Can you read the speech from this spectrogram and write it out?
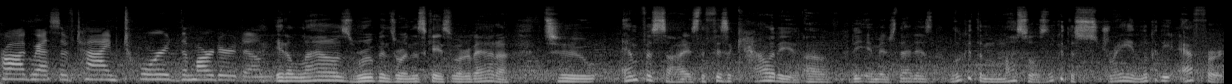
progress of time toward the martyrdom. It allows Rubens, or in this case, Ribera, to emphasize the physicality of the image. That is, look at the muscles, look at the strain, look at the effort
